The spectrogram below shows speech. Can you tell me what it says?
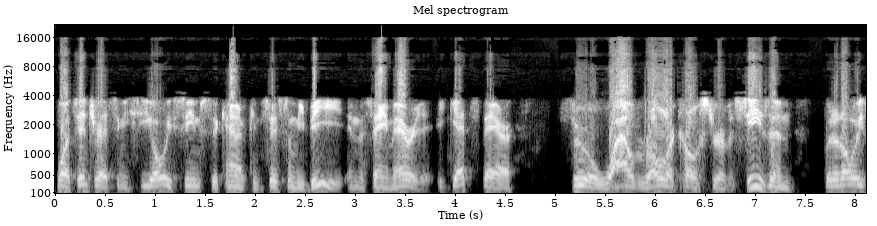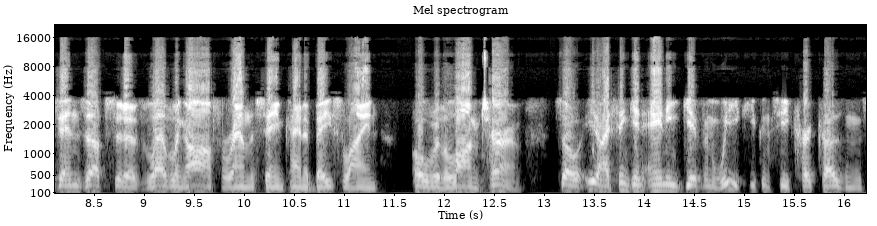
what's interesting is he always seems to kind of consistently be in the same area. He gets there through a wild roller coaster of a season, but it always ends up sort of leveling off around the same kind of baseline over the long term. So, you know, I think in any given week, you can see Kirk Cousins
